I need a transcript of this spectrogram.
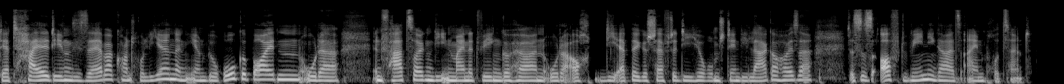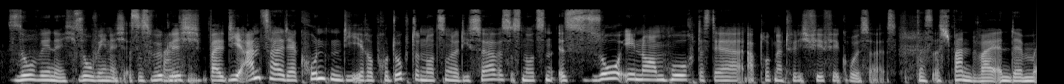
der Teil, den sie selber kontrollieren in ihren Bürogebäuden oder in Fahrzeugen, die ihnen meinetwegen gehören oder auch die Apple-Geschäfte, die hier rumstehen, die Lagerhäuser, das ist oft weniger als ein Prozent. So wenig. So wenig. Es ist wirklich, Wahnsinn. weil die Anzahl der Kunden, die ihre Produkte nutzen oder die Services nutzen, ist so enorm hoch, dass der Abdruck natürlich viel, viel größer ist. Das ist spannend, weil in dem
